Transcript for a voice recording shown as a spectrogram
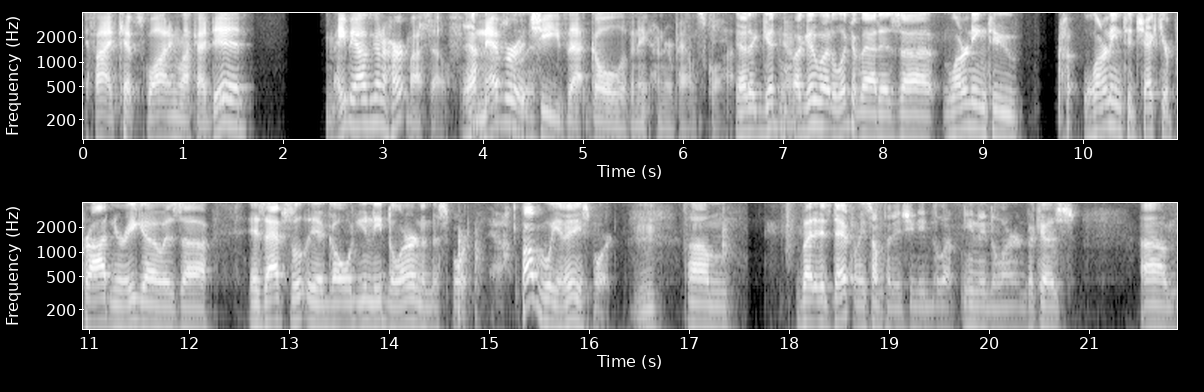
if I had kept squatting like I did, maybe I was going to hurt myself. Yeah, Never absolutely. achieve that goal of an 800 pound squat. And a good a good way to look at that is uh, learning to learning to check your pride and your ego is uh, is absolutely a goal you need to learn in this sport. Yeah. Probably in any sport. Um, but it's definitely something that you need to le- you need to learn because, um,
